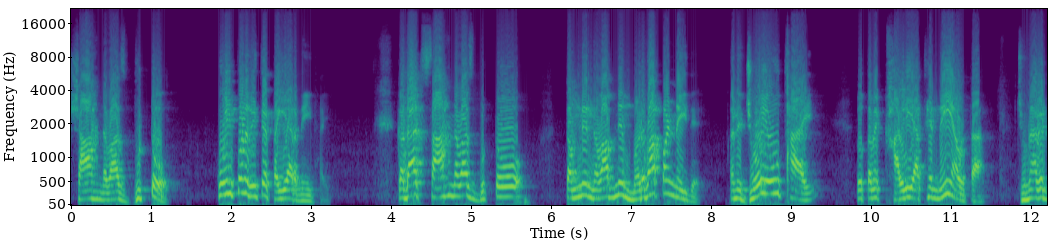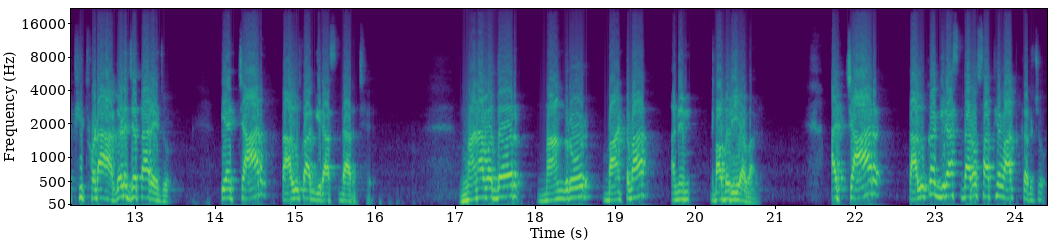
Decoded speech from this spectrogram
શાહ નવાઝ ભુટ્ટો કોઈ પણ રીતે તૈયાર નહીં થાય. કદાચ શાહ નવાઝ ભુટ્ટો તમને નવાબને મળવા પણ નહીં દે. અને જો એવું થાય, તો તમે ખાલી હાથે નહીં આવતા. જુનાગઢથી થોડા આગળ જતા રહેજો. ત્યાં ચાર તાલુકા ગિરાસદાર છે. માણાવદર, માંગરોળ, બાંટવા અને બાબરિયાવાડ. આ ચાર તાલુકા ગિરાસદારો સાથે વાત કરજો.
